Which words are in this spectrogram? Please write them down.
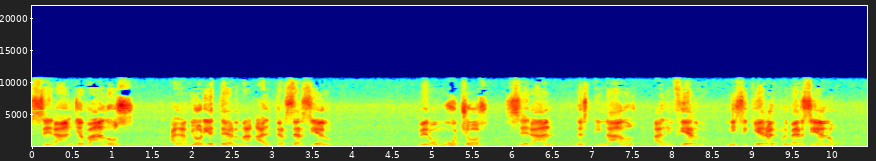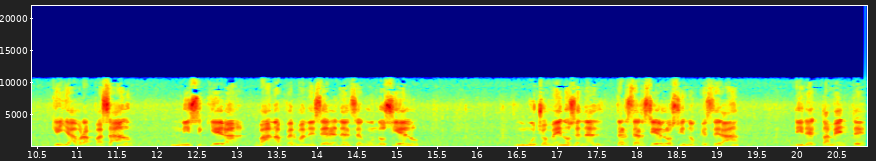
serán llevados a la gloria eterna, al tercer cielo. Pero muchos serán destinados al infierno. Ni siquiera el primer cielo, que ya habrá pasado, ni siquiera van a permanecer en el segundo cielo, mucho menos en el tercer cielo, sino que será directamente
